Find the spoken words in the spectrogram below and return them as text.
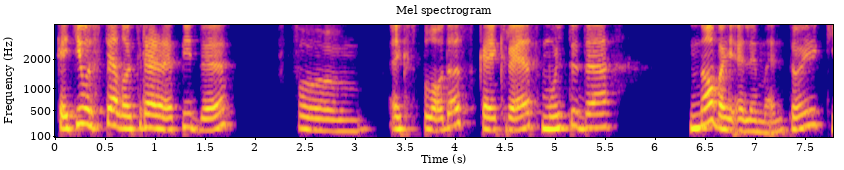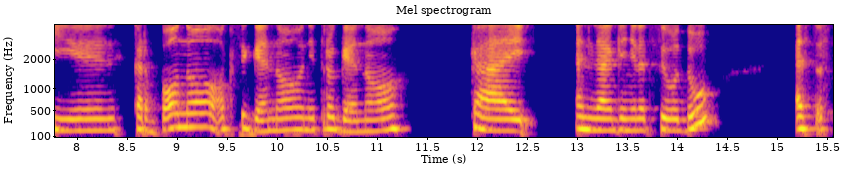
Kaj tiuj steloj tre rapide eksplodas kaj kreas multe da novaj elementoj ki karbono, oksigeno, nitrogeno kai en la generacio du estas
